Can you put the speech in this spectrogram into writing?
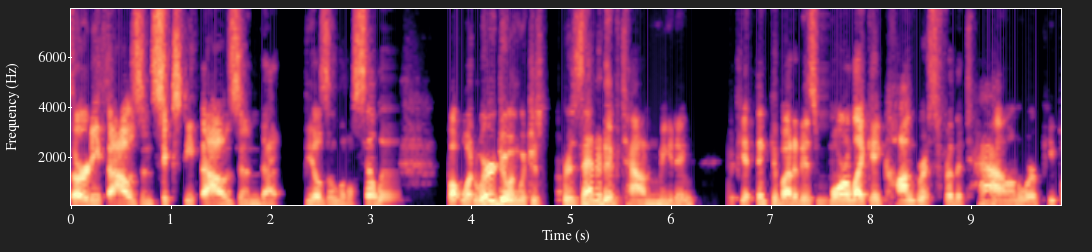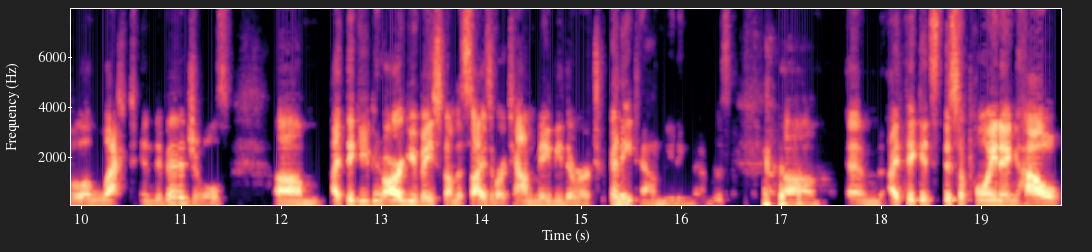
30,000, 60,000, that feels a little silly. But what we're doing, which is representative town meeting, if you think about it, is more like a Congress for the town where people elect individuals. Um, I think you could argue, based on the size of our town, maybe there are too many town meeting members. Um, and I think it's disappointing how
